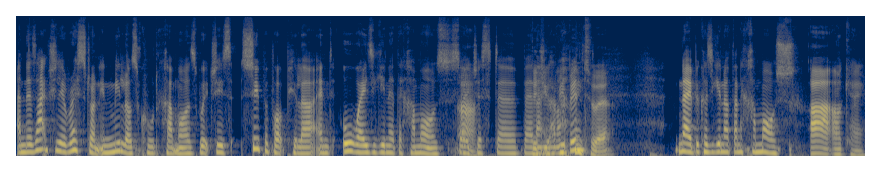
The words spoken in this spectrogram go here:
And there's actually a restaurant in Milos called Chamos, which is super popular and always llena de chamos. So ah. just uh, bear Did that you, in Have mind. you been to it? No, because you're not on Chamos. Ah, okay.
